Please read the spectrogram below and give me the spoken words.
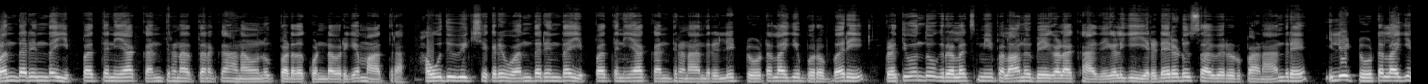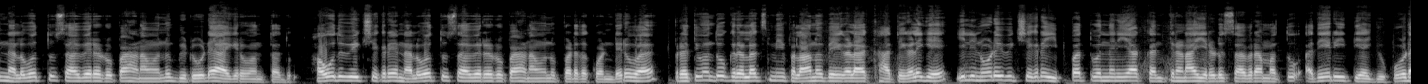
ಒಂದರಿಂದ ಇಪ್ಪತ್ತನೆಯ ಕಂತಿನ ತನಕ ಹಣವನ್ನು ಪಡೆದುಕೊಂಡವರಿಗೆ ಮಾತ್ರ. ಹೌದು ವೀಕ್ಷಕರೇ, ಒಂದರಿಂದ ಇಪ್ಪತ್ತನೆಯ ಕಂತಿನ ಅಂದರೆ ಇಲ್ಲಿ ಟೋಟಲ್ ಆಗಿ ಬರೋಬ್ಬರಿ ಪ್ರತಿಯೊಂದು ಗೃಹಲಕ್ಷ್ಮಿ ಫಲಾನುಭವಿಗಳ ಖಾತೆಗಳಿಗೆ ಎರಡೆರಡು ಸಾವಿರ ರೂಪಾಯಿ ಹಣ ಅಂದರೆ ಇಲ್ಲಿ ಟೋಟಲ್ ಆಗಿ ನಲವತ್ತು ಸಾವಿರ ರೂಪಾಯಿ ಹಣವನ್ನು ಬಿಡುಗಡೆ ಆಗಿರುವಂತದ್ದು ಹೌದು ವೀಕ್ಷಕರೇ, ನಲವತ್ತು ಸಾವಿರ ರೂಪಾಯಿ ಹಣವನ್ನು ಪಡೆದುಕೊಂಡಿರುವ ಪ್ರತಿಯೊಂದು ಗೃಹಲಕ್ಷ್ಮಿ ಫಲಾನುಭವಿಗಳ ಖಾತೆಗಳಿಗೆ ಇಲ್ಲಿ ನೋಡಿ ವೀಕ್ಷಕರೇ, ಇಪ್ಪತ್ತೊಂದನೆಯ ಕಂತಿನ ಎರಡು ಸಾವಿರ ಮತ್ತು ಅದೇ ರೀತಿಯಾಗಿಯೂ ಕೂಡ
